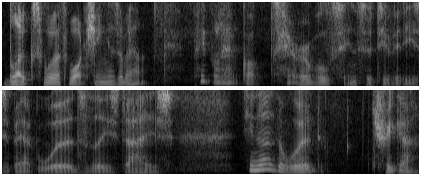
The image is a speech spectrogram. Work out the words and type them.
blokes worth watching is about? People have got terrible sensitivities about words these days. Do you know the word trigger?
